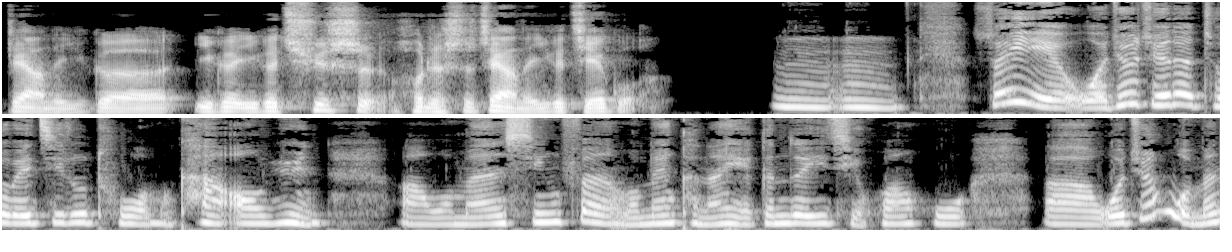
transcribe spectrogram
这样的一个一个一个趋势，或者是这样的一个结果。嗯嗯，所以我就觉得，作为基督徒，我们看奥运啊，我们兴奋，我们可能也跟着一起欢呼。呃，我觉得我们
